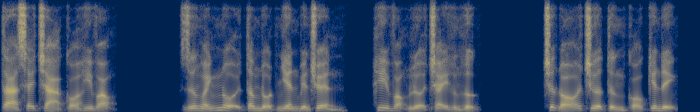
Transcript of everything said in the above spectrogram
ta sẽ chả có hy vọng. Dương Ánh nội tâm đột nhiên biến chuyển, hy vọng lửa cháy hừng hực. Trước đó chưa từng có kiên định.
